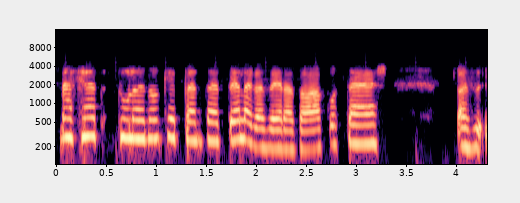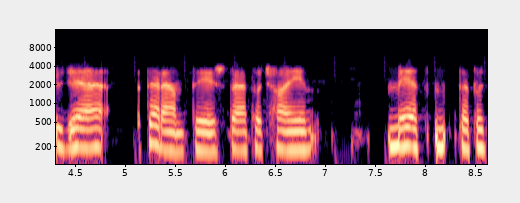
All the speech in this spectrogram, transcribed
Meg hát tulajdonképpen, tehát tényleg azért az alkotás, az ugye teremtés, tehát hogyha én miért, tehát hogy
